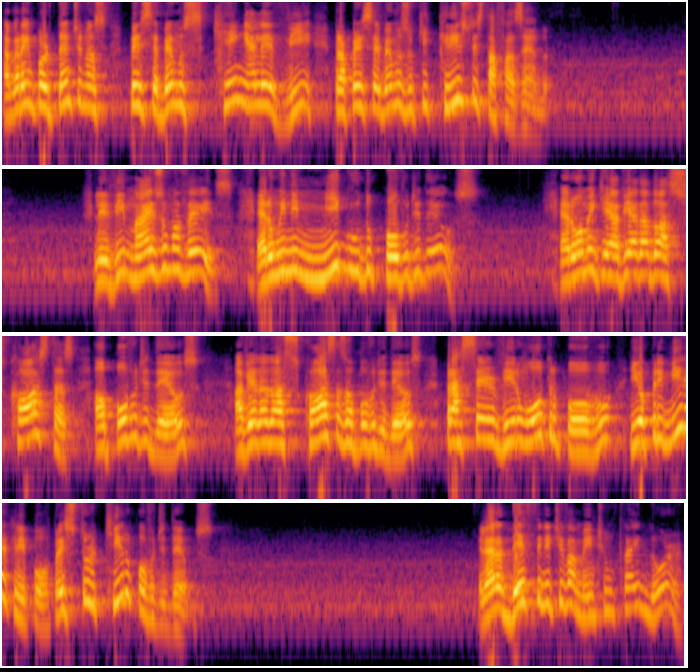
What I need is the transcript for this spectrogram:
Agora é importante nós percebermos quem é Levi para percebermos o que Cristo está fazendo. Levi, mais uma vez, era um inimigo do povo de Deus. Era um homem que havia dado as costas ao povo de Deus, havia dado as costas ao povo de Deus para servir um outro povo e oprimir aquele povo, para extorquir o povo de Deus. Ele era definitivamente um traidor.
